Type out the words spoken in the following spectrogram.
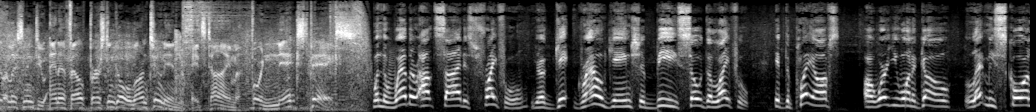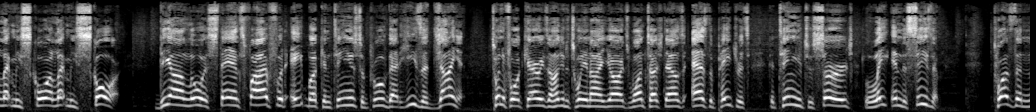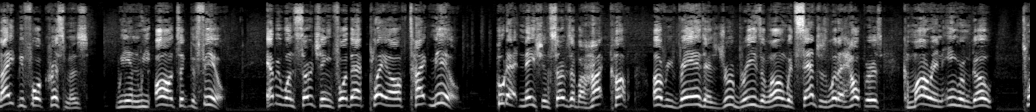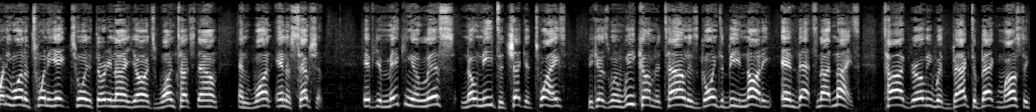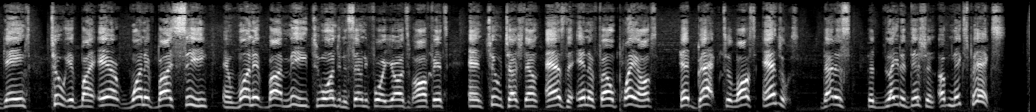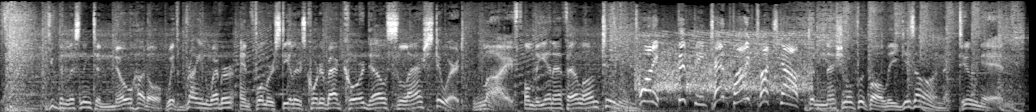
You're listening to NFL First and Goal on TuneIn. It's time for Nick's Picks. When the weather outside is frightful, your ga- ground game should be so delightful. If the playoffs are where you want to go, let me score, let me score, let me score. Dion Lewis stands five foot eight, but continues to prove that he's a giant. 24 carries, 129 yards, one touchdowns as the Patriots continue to surge late in the season. Twas the night before Christmas when we all took the field. Everyone searching for that playoff type meal. Who Dat Nation serves up a hot cup of revenge as Drew Brees, along with Santa's little helpers, Kamara and Ingram, go 21 of 28, 239 yards, one touchdown, and one interception. If you're making a list, no need to check it twice because when we come to town, it's going to be naughty, and that's not nice. Todd Gurley with back to back monster games two if by air, one if by sea, and one if by me, 274 yards of offense and two touchdowns as the NFL playoffs head back to Los Angeles. That is the late edition of Nick's Picks. You've been listening to No Huddle with Brian Weber and former Steelers quarterback Kordell Slash Stewart live on the NFL on Tune. 20, 15, 10, 5, touchdown. The National Football League is on. Tune in.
